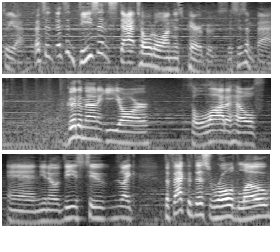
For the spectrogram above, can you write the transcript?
So yeah, that's a that's a decent stat total on this pair of boots. This isn't bad. Good amount of ER. It's a lot of health, and you know these two like the fact that this rolled low,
